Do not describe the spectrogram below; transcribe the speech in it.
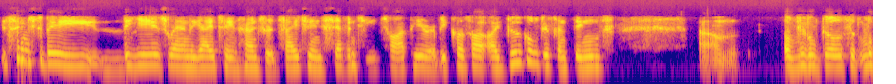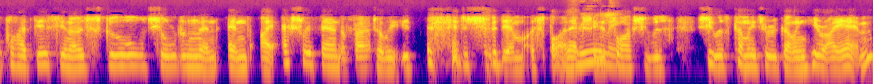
it seems to be the years around the 1800s, 1870 type era, because I, I Googled different things. Um, of little girls that look like this, you know, school children, and, and I actually found a photo. It, it sent a shiver down my spine. Actually, Really? it's like she was she was coming through, going, "Here I am."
